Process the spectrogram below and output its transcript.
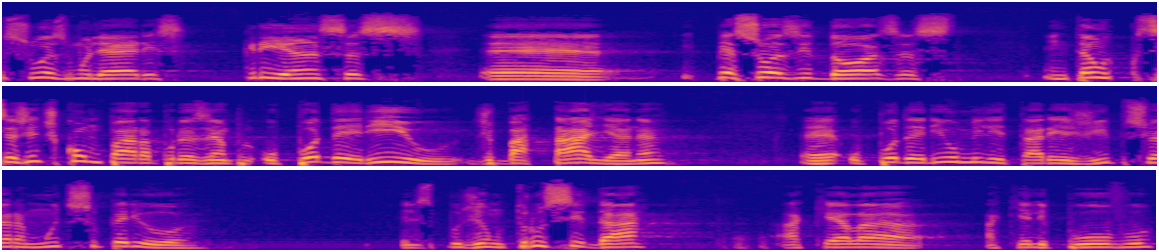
suas mulheres, crianças, é, pessoas idosas. Então, se a gente compara, por exemplo, o poderio de batalha, né, é, o poderio militar egípcio era muito superior. Eles podiam trucidar aquela, aquele povo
